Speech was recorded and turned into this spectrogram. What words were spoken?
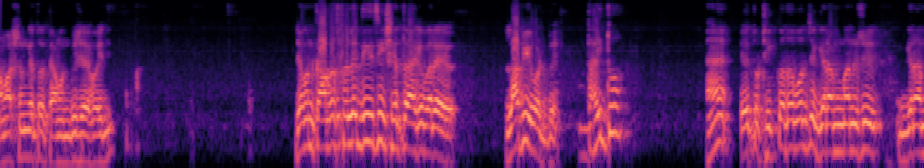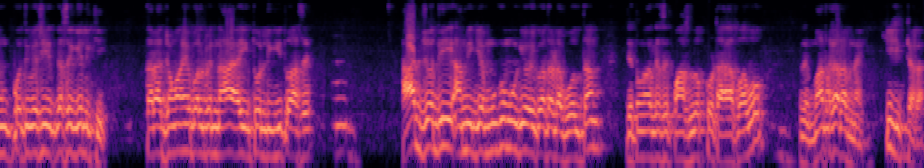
আমার সঙ্গে তো তেমন বিষয় হয়নি। যখন কাগজ ফেলে দিয়েছি, সে তো একেবারে লাফিয়ে উঠবে। তাই তো? হ্যাঁ এ তো ঠিক কথা বলছে, গ্রাম মানুষের গ্রাম প্রতিবেশীর কাছে গেলে কি? তারা জমা হয়ে বলবে, না, এই তো লিখিত আছে। আর যদি আমি গিয়ে মুখোমুখি ওই কথাটা বলতাম, যে তোমার কাছে পাঁচ লক্ষ টাকা পাবো মাথা খারাপ নাই, কি টাকা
